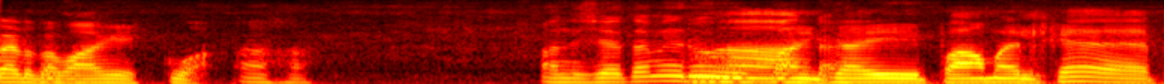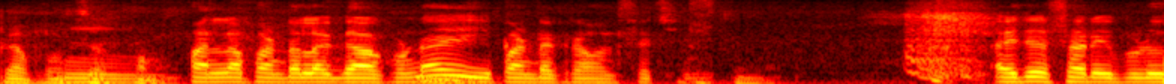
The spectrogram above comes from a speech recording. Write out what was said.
పెడతా బాగా ఎక్కువ. అందుచేత మీరు ఇంకా ఈ పామాయిల్కే ప్రిఫరెన్స్ ఇస్తాం పండ్ల పంటలకు కాకుండా ఈ పంటకు రావాల్సి వచ్చింది. అయితే సార్ ఇప్పుడు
